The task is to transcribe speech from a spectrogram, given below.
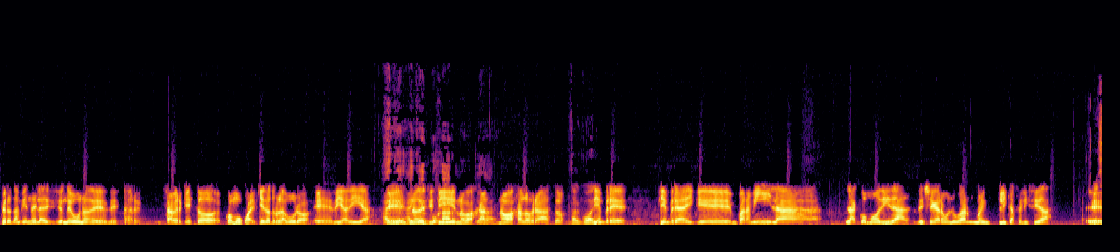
pero también de la decisión de uno de, estar saber que esto, como cualquier otro laburo, es día a día. Eh, no desistir, no bajar, no bajar los brazos. Siempre, siempre hay que, para mí, la, la comodidad de llegar a un lugar no implica felicidad. Eh,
